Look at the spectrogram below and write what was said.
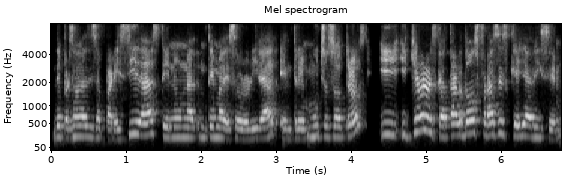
de personas desaparecidas, tiene un tema de sororidad, entre muchos otros. Y, quiero rescatar dos frases que ella dice.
